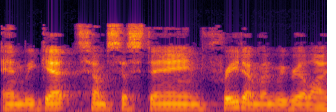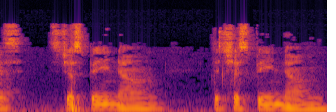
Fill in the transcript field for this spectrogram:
And we get some sustained freedom when we realize it's just being known. It's just being known.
